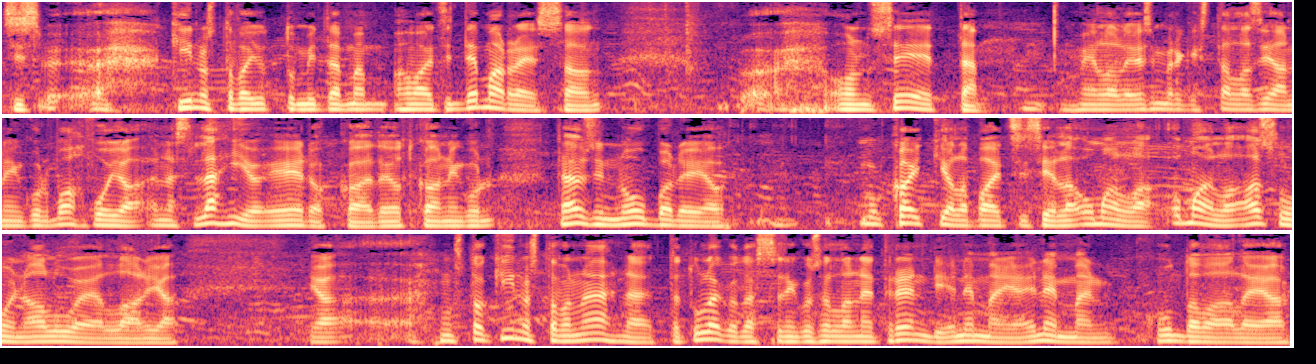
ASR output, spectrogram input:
siis äh, kiinnostava juttu, mitä mä havaitsin Demareissa on, äh, on se, että meillä oli esimerkiksi tällaisia niin kuin vahvoja ns. lähiöehdokkaita, jotka on niin kuin täysin nobodyja kaikkialla paitsi siellä omalla, omalla asuinalueellaan. Ja ja äh, musta on kiinnostava nähdä, että tuleeko tässä niinku sellainen trendi enemmän ja enemmän kuntavaaleja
